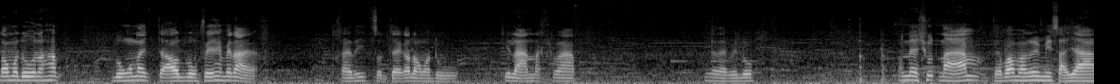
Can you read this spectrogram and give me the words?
ลองมาดูนะครับ ลุงน่าจะเอาลงเฟซให้ไม่ได้ ใครที่สนใจก็ลองมาดูที่ร้านนะครับนี่อะไรไม่รู้มันเนี่ยชุดน้ำแต่ว่ามันไม่มีสายยาง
